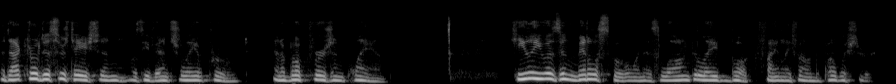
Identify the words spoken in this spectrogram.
The doctoral dissertation was eventually approved and a book version planned. Keeley was in middle school when his long delayed book finally found a publisher.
